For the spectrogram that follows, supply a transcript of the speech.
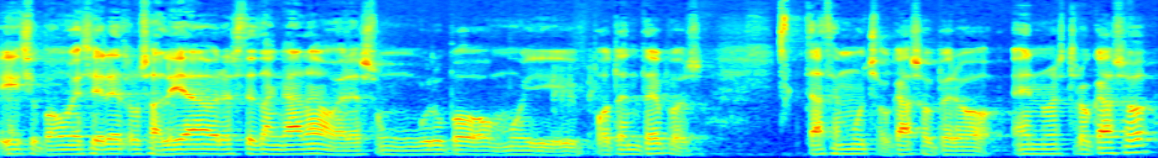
y supongo que si eres Rosalía o eres Zetangana o eres un grupo muy potente, pues te hacen mucho caso. Pero en nuestro caso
